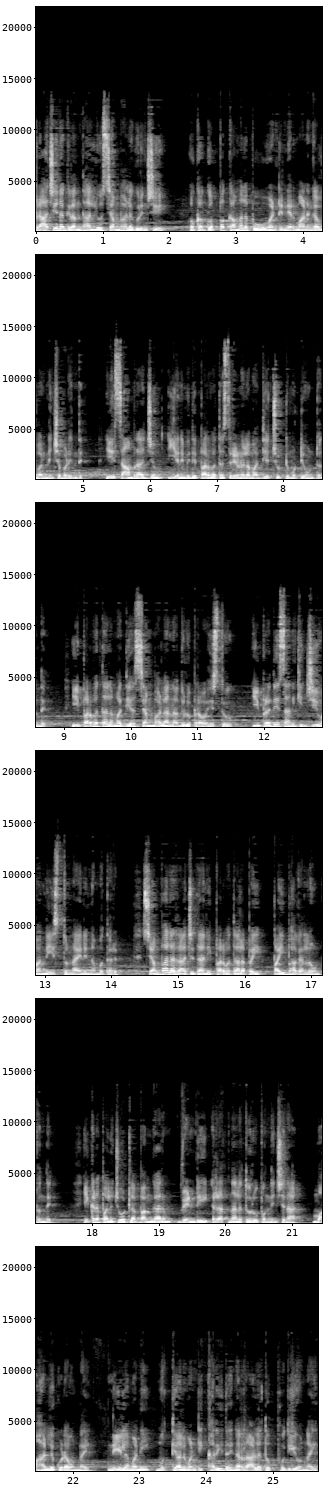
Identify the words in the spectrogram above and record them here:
ప్రాచీన గ్రంథాల్లో శంబాళ గురించి ఒక గొప్ప కమల పువ్వు వంటి నిర్మాణంగా వర్ణించబడింది. ఈ సామ్రాజ్యం ఎనిమిది పర్వత శ్రేణుల మధ్య చుట్టుముట్టి ఉంటుంది. ఈ పర్వతాల మధ్య శంబాళ నదులు ప్రవహిస్తూ ఈ ప్రదేశానికి జీవాన్ని ఇస్తున్నాయని నమ్ముతారు. శంభాల రాజధాని పర్వతాలపై పై భాగంలో ఉంటుంది. ఇక్కడ పలుచోట్ల బంగారం వెండి రత్నాలతో రూపొందించిన మహళ్ళు కూడా ఉన్నాయి. నీలమణి ముత్యాలు వంటి ఖరీదైన రాళ్ళతో పొదిగి ఉన్నాయి.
